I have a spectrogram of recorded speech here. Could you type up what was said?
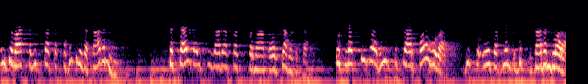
उनके वास्तविकता तक पहुँचने का साधन नहीं। सच्चाई का इससे ज़्यादा स्पष्ट प्रमाण और क्या हो सकता है? उस व्यक्ति से अधिक सच्चार कौन होगा, जिसको एक अत्यंत गुप्त साधन द्वारा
